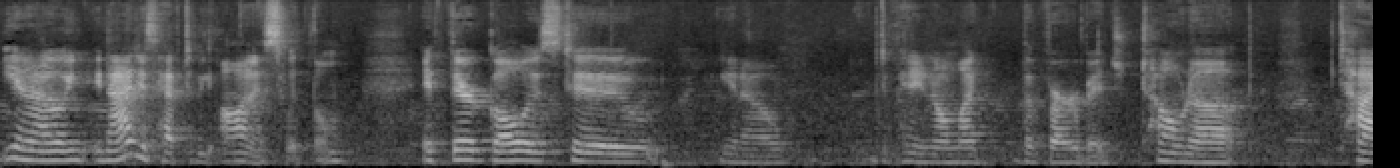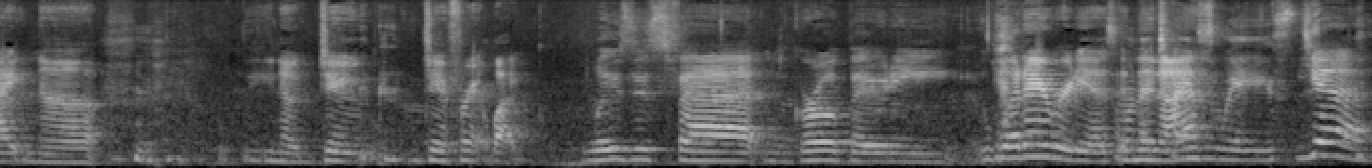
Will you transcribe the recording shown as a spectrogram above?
You know, and, and I just have to be honest with them. If their goal is to, you know, depending on like the verbiage, tone up, tighten up, you know, do different like loses fat and grow a booty, whatever it is, and then I ask, waist. yeah,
